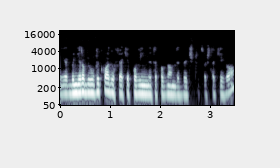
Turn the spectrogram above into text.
jakby nie robił wykładów, jakie powinny te poglądy być, czy coś takiego.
